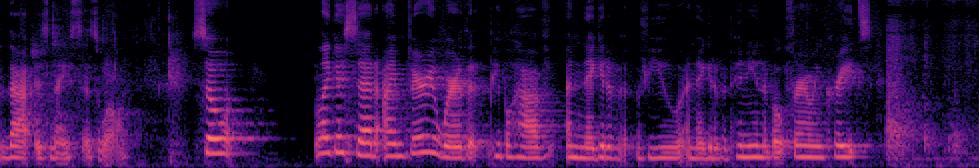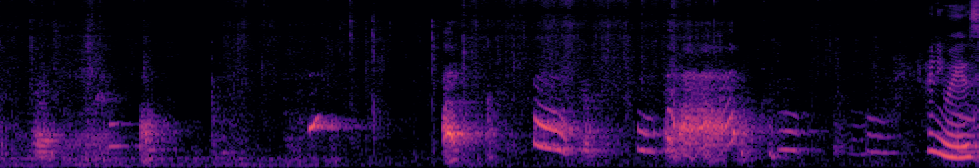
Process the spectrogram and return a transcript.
that is nice as well. So, like I said, I'm very aware that people have a negative view, a negative opinion about farrowing crates. Anyways,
